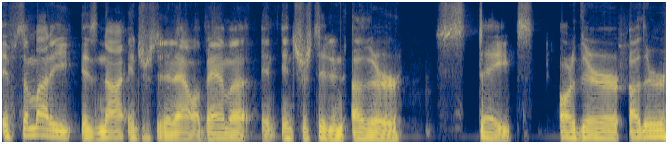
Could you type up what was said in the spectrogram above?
if somebody is not interested in Alabama and interested in other states, are there other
